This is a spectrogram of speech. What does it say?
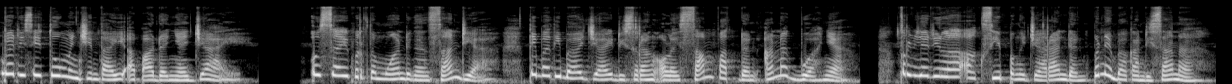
Gadis itu mencintai apa adanya Jai. Usai pertemuan dengan Sandhya, tiba-tiba Jai diserang oleh Sampat dan anak buahnya. Terjadilah aksi pengejaran dan penembakan di sana.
